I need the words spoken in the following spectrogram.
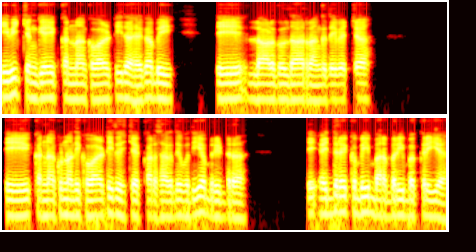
ਇਹ ਵੀ ਚੰਗੇ ਕੰਨਾਂ ਕੁਆਲਿਟੀ ਦਾ ਹੈਗਾ ਬਈ। ਤੇ ਲਾਲ ਗਲਦਾਰ ਰੰਗ ਦੇ ਵਿੱਚ ਆ। ਤੇ ਕੰਨਾਂ ਕੁੰਨਾਂ ਦੀ ਕੁਆਲਿਟੀ ਤੁਸੀਂ ਚੈੱਕ ਕਰ ਸਕਦੇ ਹੋ, ਵਧੀਆ ਬਰੀਡਰ ਆ। ਤੇ ਇੱਧਰ ਇੱਕ ਬਈ ਬਰਬਰੀ ਬੱਕਰੀ ਆ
